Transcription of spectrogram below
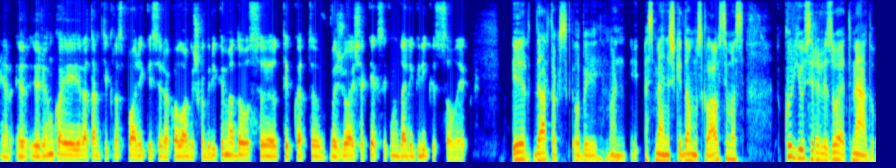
ir, ir, ir rinkoje yra tam tikras poreikis ir ekologiško grykių medaus, e, taip kad važiuoja šiek tiek, sakykim, dar į grykius savo laiką. Ir dar toks labai man asmeniškai įdomus klausimas, kur jūs realizuojat medų?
